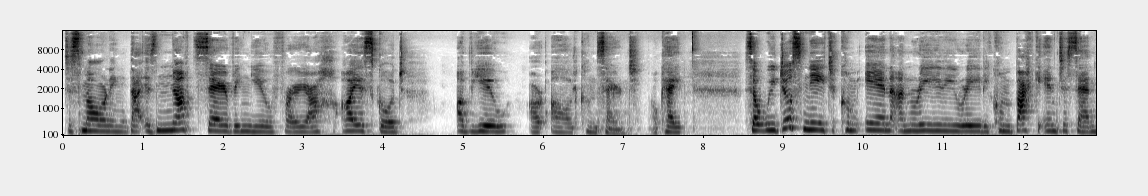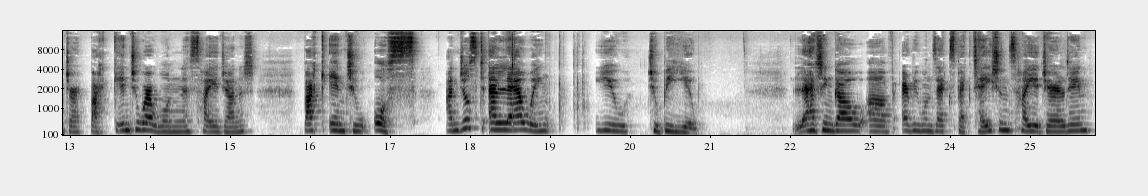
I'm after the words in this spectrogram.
this morning that is not serving you for your highest good of you are all concerned. Okay. So we just need to come in and really, really come back into center, back into our oneness. Hiya, Janet. Back into us and just allowing you to be you letting go of everyone's expectations. Hiya, Geraldine.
